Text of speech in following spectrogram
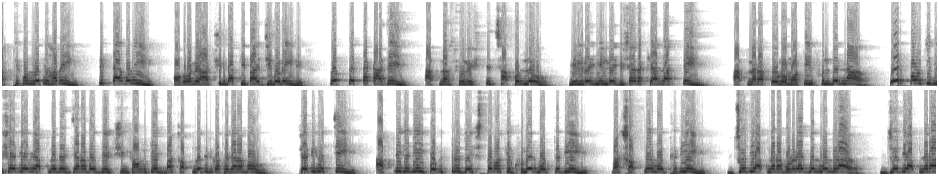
আর্থিক উন্নতি হবেই, ঠিক তেমনই ভগবানের আশীর্বাদ, কৃপায় জীবনের প্রত্যেকটা কাজে আপনার সুনিশ্চিত সাফল্য মিলবেই মিলবে এই বিষয়টা খেয়াল রাখতেই। আপনারা কোনো মতেই ভুলবেন না। এরপর যে বিষয়টি আমি আপনাদের জানাব, যে সংকেত বা স্বপ্নটির কথা জানাব, সেটি হচ্ছে আপনি যদি এই পবিত্র জ্যৈষ্ঠ মাসে ঘুমের মধ্যে দিয়েই বা স্বপ্নের মধ্যে দিয়েই যদি আপনারা মনে রাখবেন বন্ধুরা, যদি আপনারা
